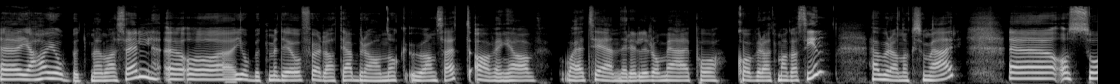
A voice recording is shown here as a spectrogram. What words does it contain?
Eh, jeg har jobbet med meg selv, eh, og jobbet med det å føle at jeg er bra nok uansett, avhengig av hva jeg tjener eller om jeg er på cover av et magasin. Jeg er bra nok som jeg er. Eh, og så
